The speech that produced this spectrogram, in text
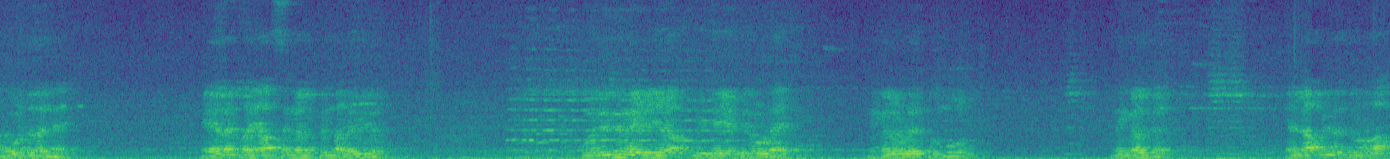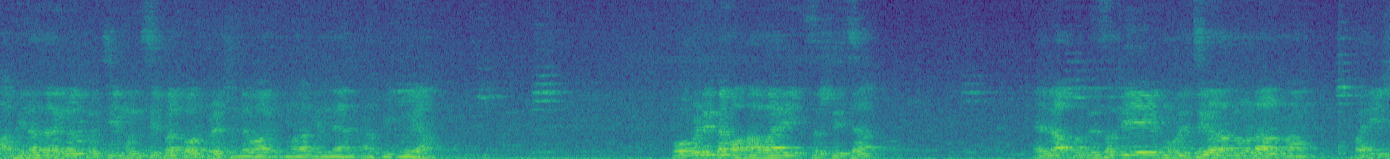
അതുകൊണ്ട് തന്നെ ഏറെ പ്രയാസങ്ങൾക്ക് നടുവിലും പൊരുതി നേടിയ വിജയത്തിലൂടെ നിങ്ങളിവിടെ എത്തുമ്പോൾ നിങ്ങൾക്ക് എല്ലാവിധത്തിലുള്ള അഭിനന്ദനങ്ങൾ കൊച്ചി മുനിസിപ്പൽ കോർപ്പറേഷന്റെ ഭാഗത്തുനിന്ന് ഞാൻ അർപ്പിക്കുകയാണ്. കോവിഡിന്റെ മഹാമാരി സൃഷ്ടിച്ച എല്ലാ പ്രതിസന്ധിയെയും മുറിച്ചു കടന്നുകൊണ്ടാണ് നാം പരീക്ഷ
